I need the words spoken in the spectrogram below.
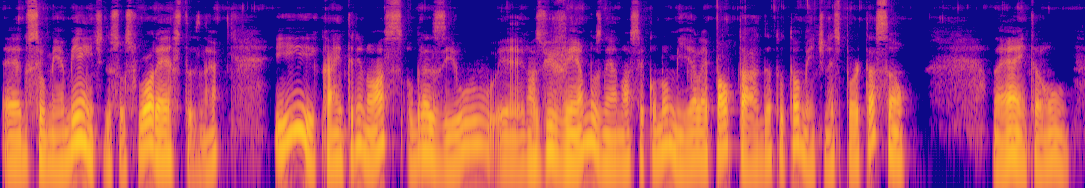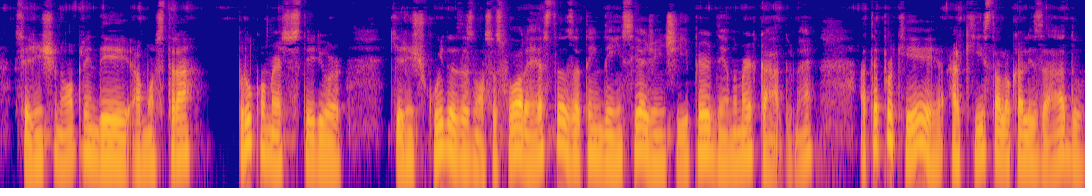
é, do seu meio ambiente, das suas florestas, né? E cá entre nós, o Brasil, é, nós vivemos, né, a nossa economia ela é pautada totalmente na exportação. Né? Então, se a gente não aprender a mostrar para o comércio exterior que a gente cuida das nossas florestas, a tendência é a gente ir perdendo o mercado. Né? Até porque aqui está localizado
